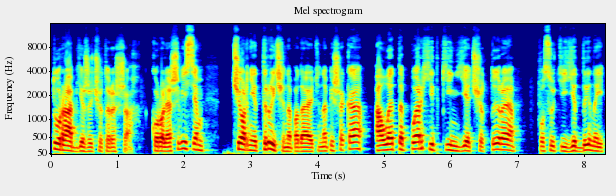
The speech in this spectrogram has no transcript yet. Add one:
тура б'є g4 шах, король h8, чорні тричі нападають на пішака, але тепер хід кінь e4, по суті, єдиний,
